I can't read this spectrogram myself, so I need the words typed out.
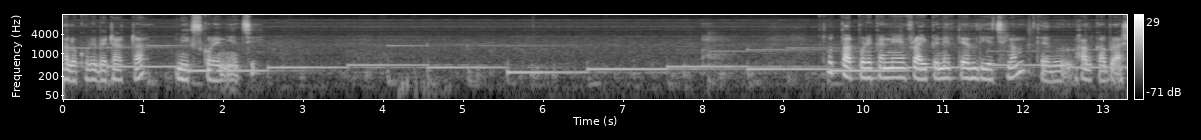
ভালো করে ব্যাটারটা মিক্স করে নিয়েছি। তো তারপর এখানে ফ্রাই প্যানে তেল দিয়েছিলাম। তেল হালকা ব্রাশ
